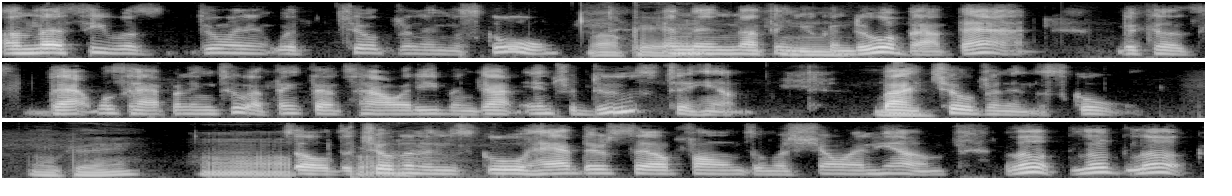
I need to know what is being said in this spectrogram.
unless he was doing it with children in the school Okay. and then nothing you can do about that because that was happening too. I think that's how it even got introduced to him by children in the school. Okay. Oh, So the children in the school had their cell phones and was showing him, look, look, look.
